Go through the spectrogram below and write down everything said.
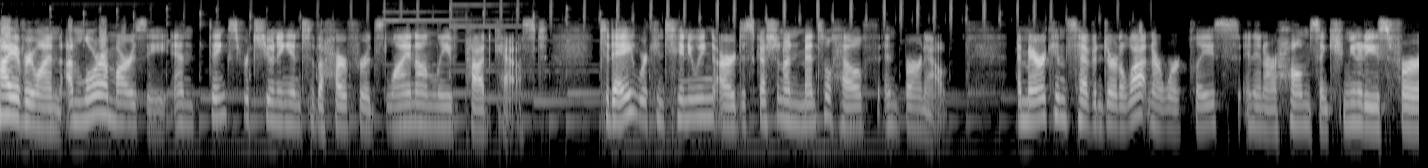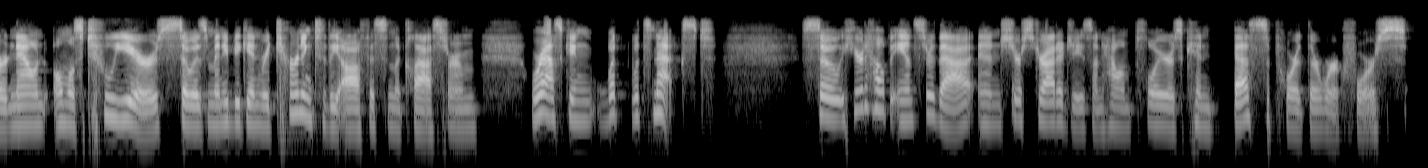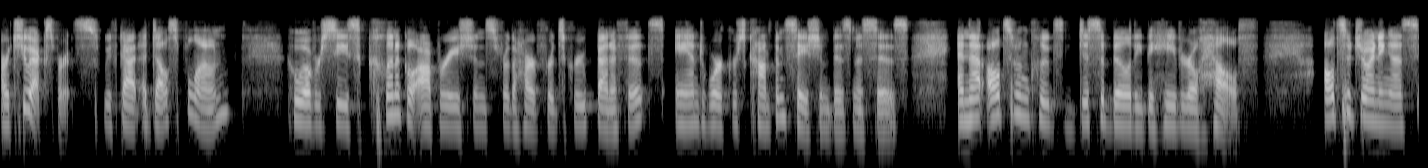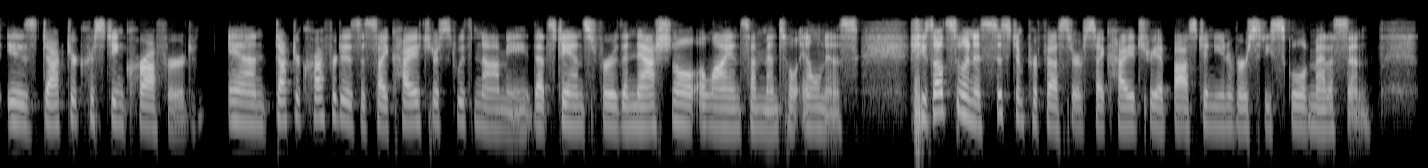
Hi, everyone. I'm Laura Marzi, and thanks for tuning into the Hartford's Line on Leave podcast. Today, we're continuing our discussion on mental health and burnout. Americans have endured a lot in our workplace and in our homes and communities for now almost two years. So, as many begin returning to the office and the classroom, we're asking what, what's next? So, here to help answer that and share strategies on how employers can best support their workforce are two experts. We've got Adele Spallone, who oversees clinical operations for the Hartford's group benefits and workers' compensation businesses, and that also includes disability behavioral health. Also joining us is Dr. Christine Crawford, and Dr. Crawford is a psychiatrist with NAMI, that stands for the National Alliance on Mental Illness. She's also an assistant professor of psychiatry at Boston University School of Medicine.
